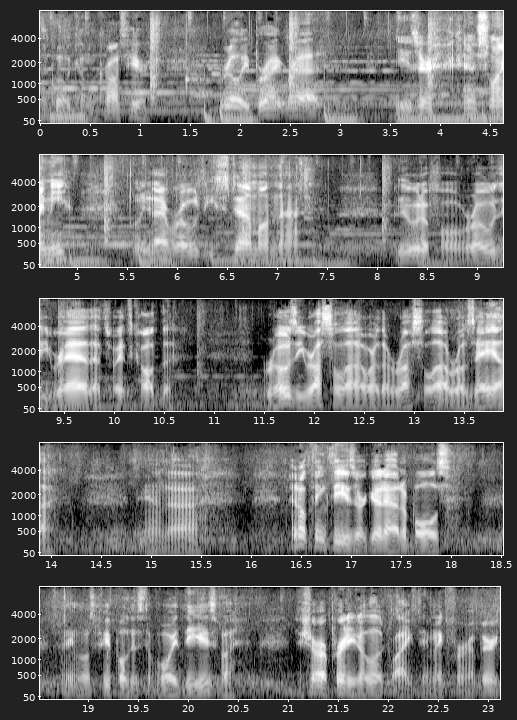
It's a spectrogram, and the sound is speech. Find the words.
Look what we come across here. Really bright red. These are kind of slimy. Look at that rosy stem on that. Beautiful rosy red. That's why it's called the rosy russula or the russula rosea. And uh, I don't think these are good edibles. I think most people just avoid these, but they sure are pretty to look like. They make for a very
